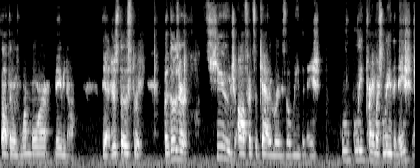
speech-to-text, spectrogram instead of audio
thought there was one more, maybe not. Yeah, just those three. But those are huge offensive categories that lead the nation, lead pretty much lead the nation.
